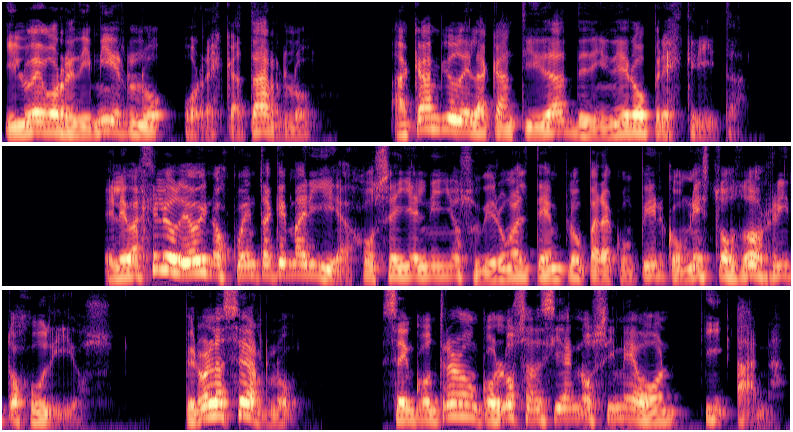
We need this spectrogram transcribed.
y luego redimirlo o rescatarlo a cambio de la cantidad de dinero prescrita. El Evangelio de hoy nos cuenta que María, José y el niño subieron al templo para cumplir con estos dos ritos judíos. Pero al hacerlo, se encontraron con los ancianos Simeón y Ana.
